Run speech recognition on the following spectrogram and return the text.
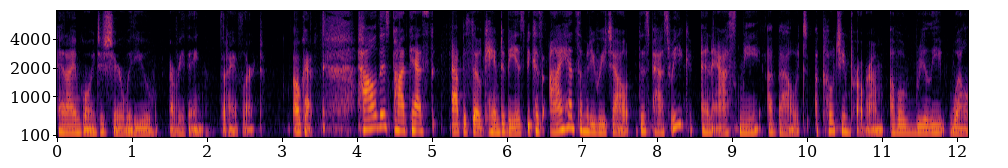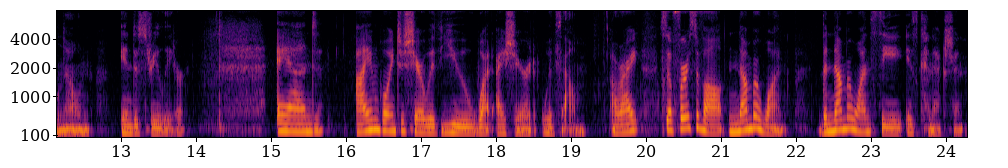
And I'm going to share with you everything that I have learned. Okay. How this podcast episode came to be is because I had somebody reach out this past week and ask me about a coaching program of a really well known industry leader. And I am going to share with you what I shared with them. All right. So, first of all, number one, The number one C is connection.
